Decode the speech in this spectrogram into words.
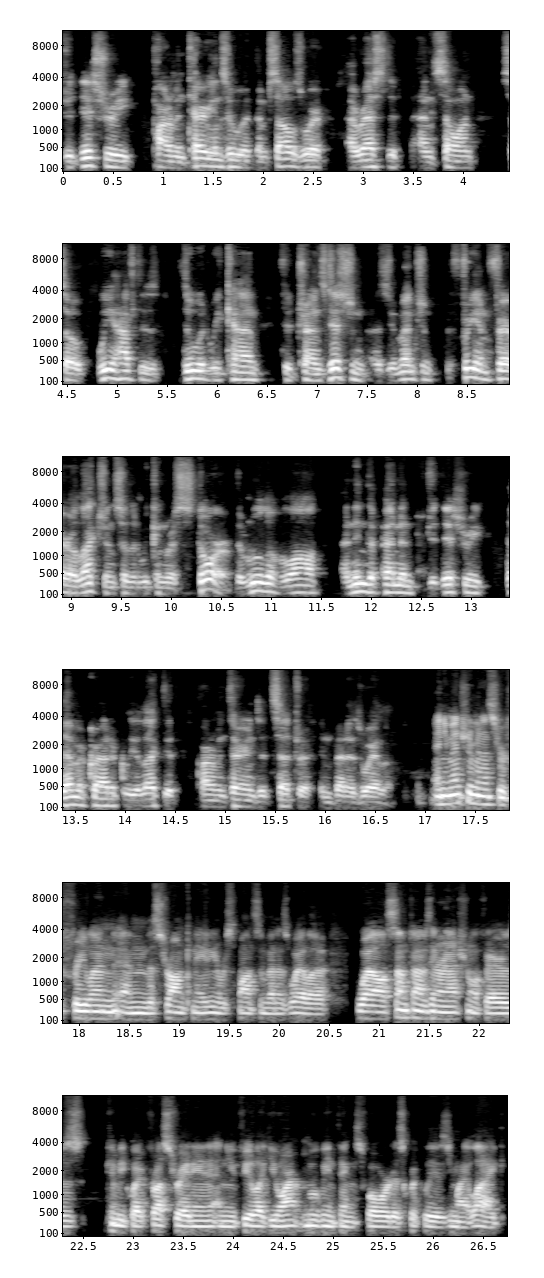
judiciary, parliamentarians who themselves were arrested, and so on. So we have to do what we can to transition, as you mentioned, free and fair elections so that we can restore the rule of law, an independent judiciary, democratically elected parliamentarians, etc., in Venezuela. And you mentioned Minister Freeland and the strong Canadian response in Venezuela. While sometimes international affairs can be quite frustrating and you feel like you aren't moving things forward as quickly as you might like,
